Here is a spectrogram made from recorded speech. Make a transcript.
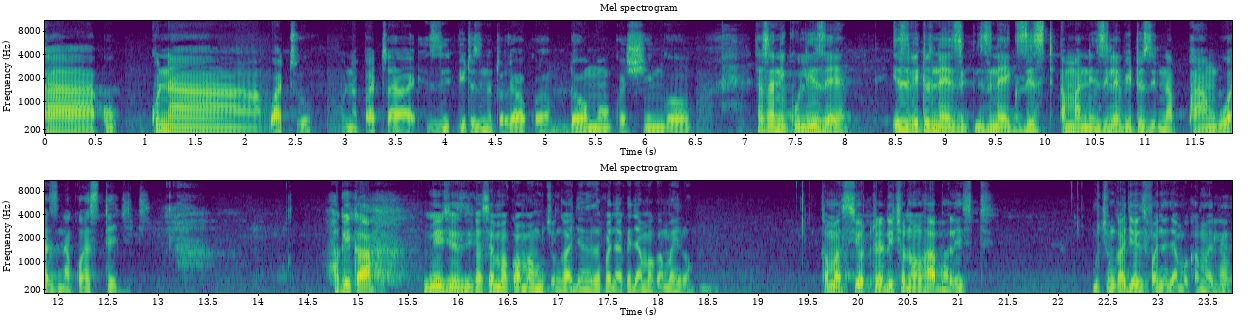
Uh, kuna watu unapata zi, vitu zinatolewa kwa mdomo, kwa shingo. Sasa nikuulize, hizi vitu zina, zina exist ama ni zile vitu zinapangwa zinakuwa staged? Hakika mimi siwezi nikasema kwamba mchungaji anaweza fanya jambo kama hilo. Kama sio traditional herbalist, mchungaji hawezi fanya jambo kama hilo.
